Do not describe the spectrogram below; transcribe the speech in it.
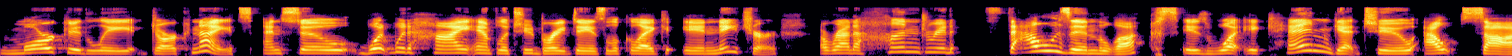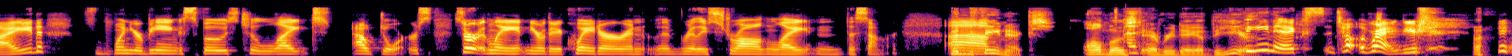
markedly dark nights. And so, what would high amplitude bright days look like in nature? Around a hundred thousand lux is what it can get to outside when you're being exposed to light outdoors, certainly near the equator and, and really strong light in the summer. In um, Phoenix almost every day of the year. Phoenix, to, right?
